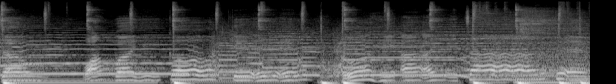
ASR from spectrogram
เจ้าวางไว้ก่อนเกณฑ์ตัวให้อายจ้าเต็ม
